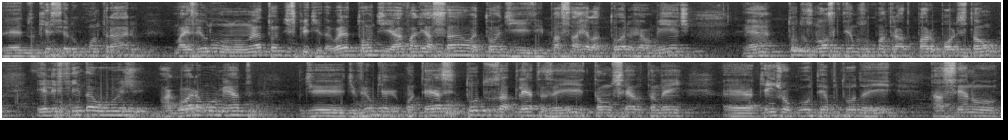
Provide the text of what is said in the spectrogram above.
é, do que ser o contrário, mas eu não, não é tom de despedida, agora é tom de avaliação, é tom de, de passar relatório realmente. Né? Todos nós que temos o um contrato para o Paulistão, ele finda hoje. Agora é o momento de, de ver o que, é que acontece. Todos os atletas aí estão sendo também, é, quem jogou o tempo todo aí, está sendo,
